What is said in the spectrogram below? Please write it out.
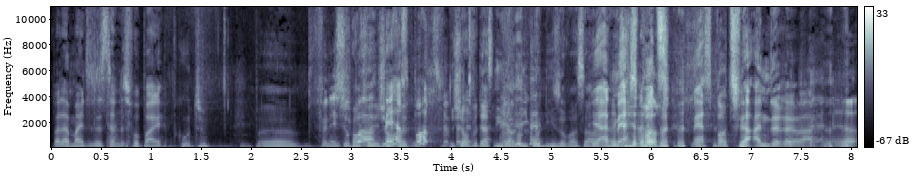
Weil er meinte, das dann ist vorbei. Gut. Äh, Finde ich Hoffe, super. ich, Mehr hoffe, Spots für ich hoffe, dass Nina und Nico nie sowas sagen. Ja, mehr Spots, mehr Spots für andere. Ja.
